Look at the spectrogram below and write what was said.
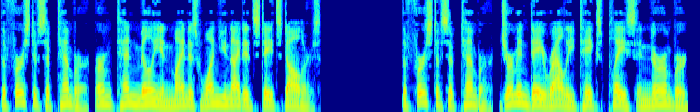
The 1st of September, ERM 10 million-1 United States dollars. The 1st of September, German Day rally takes place in Nuremberg.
